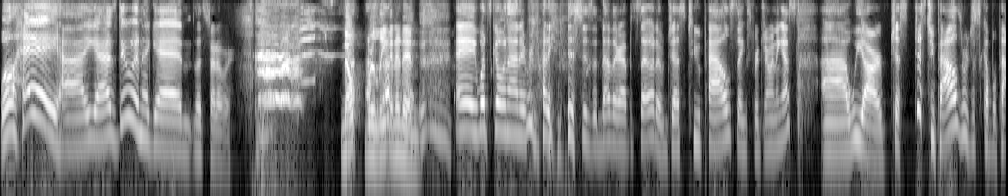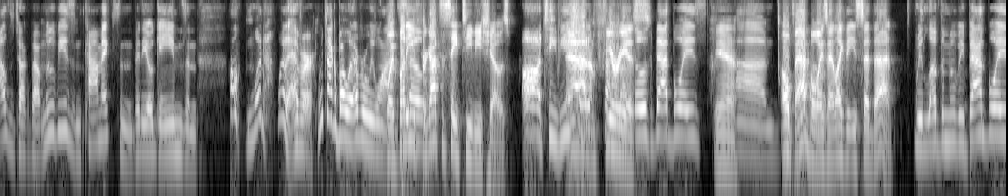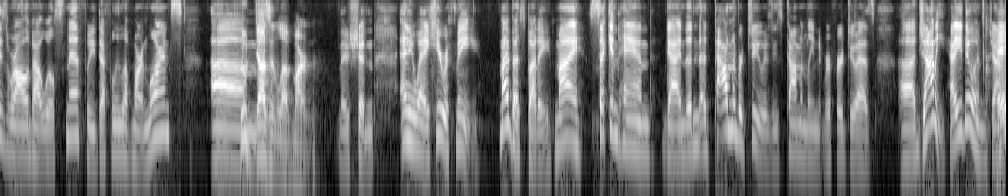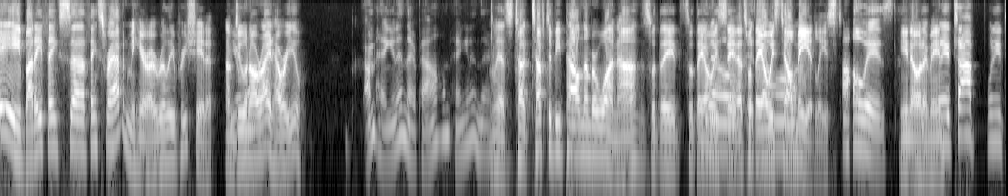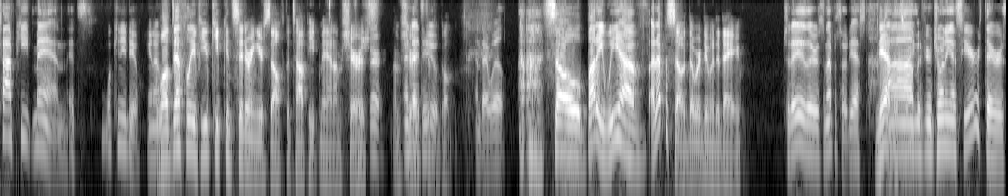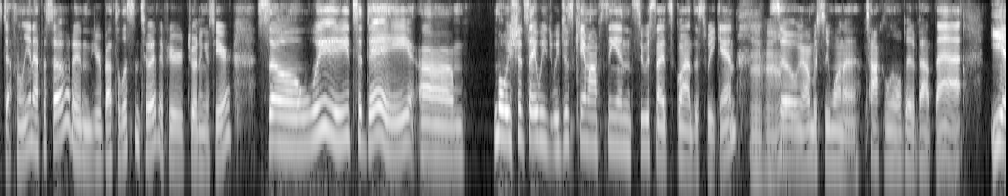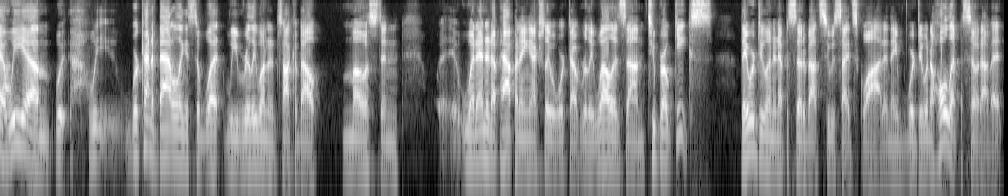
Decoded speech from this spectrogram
Well, hey, how you guys doing again? Let's start over. Nope, we're leaving it in. Hey, what's going on, everybody? This is another episode of Just Two Pals. Thanks for joining us. Uh, we are just just two pals. We're just a couple pals who talk about movies and comics and video games and oh, what whatever. We talk about whatever we want. Boy, buddy, So- you forgot to say TV shows. Oh, TV Yeah, shows. I'm furious. Those bad boys. Yeah. Um, oh, Bad Boys. I like that you said that. We love the movie Bad Boys. We're all about Will Smith. We definitely love Martin Lawrence. Um, Who doesn't love Martin? They shouldn't. Anyway, here with me, my best buddy, my second-hand guy, the uh, pal number two, as he's commonly referred to as, uh, Johnny. How you doing, Johnny? Hey, buddy. Thanks. Uh, thanks for having me here. I really appreciate it. I'm You're doing all right. How are you? I'm hanging in there, pal. I'm hanging in there. Yeah, it's tou- tough to be pal number one, huh? That's what they. That's what they You always know, say. That's what they always tell me, at least. Always. You know what I mean? When you're top, when you're top heap man, it's what can you do? You know. Well, definitely, if you keep considering yourself the top heap man, I'm sure For it's. sure. I'm sure And I it's do. difficult. and I will. So, buddy, we have an episode that we're doing today. Today there's an episode, yes. Yeah, that's um, right. If you're joining us here, there's definitely an episode, and you're about to listen to it if you're joining us here. So we today, um, well, we should say we we just came off seeing Suicide Squad this weekend, Mhm. so we obviously want to talk a little bit about that. Yeah, we um we, we we're kind of battling as to what we really wanted to talk about most, and what ended up happening actually what worked out really well is um Two Broke Geeks. They were doing an episode about Suicide Squad, and they were doing a whole episode of it.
